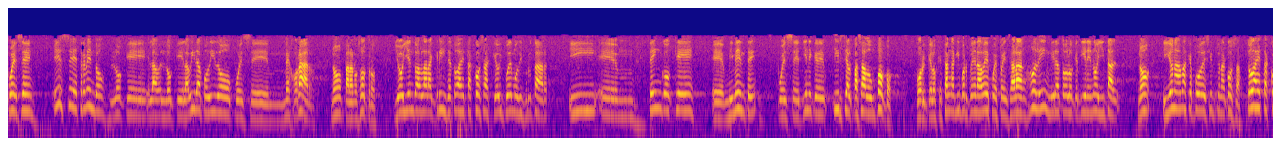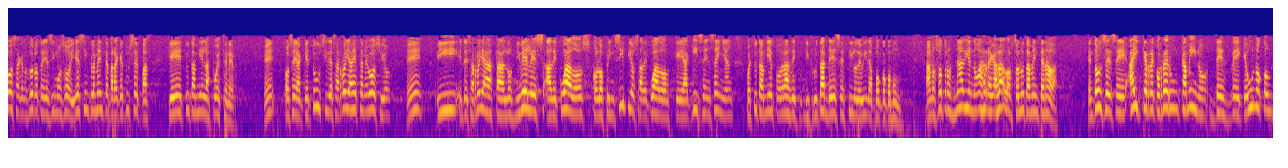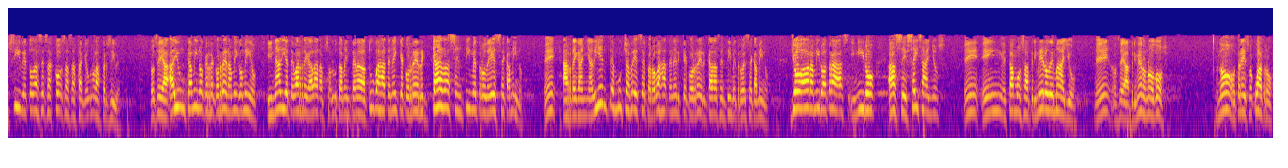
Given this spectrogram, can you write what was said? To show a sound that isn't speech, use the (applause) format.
Pues eh, es eh, tremendo lo que, la, lo que la vida ha podido pues eh, mejorar ¿no? para nosotros. Yo oyendo hablar a Cris de todas estas cosas que hoy podemos disfrutar y em, tengo que, mi mente pues tiene que irse al pasado un poco, porque los que están aquí por primera vez pues pensarán, jolín, mira todo lo que tienen hoy y tal, ¿no? Y yo nada más que puedo decirte una cosa, todas estas cosas que nosotros te decimos hoy es simplemente para que tú sepas que tú también las puedes tener. ¿eh? O sea, que tú si desarrollas este negocio ¿eh? y desarrollas hasta los niveles adecuados, con los principios adecuados que aquí se enseñan, pues tú también podrás disfrutar de ese estilo de vida poco común. A nosotros nadie nos ha regalado absolutamente nada. Entonces eh, hay que recorrer un camino desde que uno concibe todas esas cosas hasta que uno las percibe. O sea, hay un camino que recorrer, amigo mío, y nadie te va a regalar absolutamente nada. Tú vas a tener que correr cada centímetro de ese camino. ¿eh? A regañadientes muchas veces, pero vas a tener que correr cada centímetro de ese camino. Yo ahora miro atrás y miro hace seis años, ¿eh? en, estamos a primero de mayo, ¿eh? o sea, primero no, dos, no, tres o cuatro.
